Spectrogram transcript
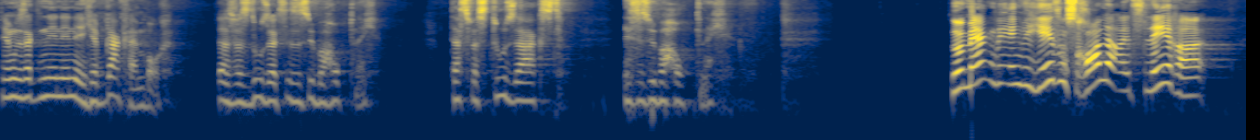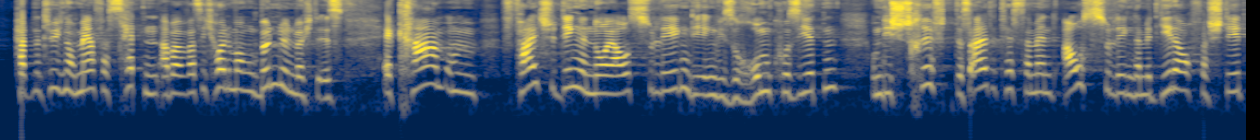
Die haben gesagt, nee, nee, nee, ich habe gar keinen Bock. Das, was du sagst, ist es überhaupt nicht. Das, was du sagst, ist es überhaupt nicht. So merken wir irgendwie, Jesus Rolle als Lehrer hat natürlich noch mehr Facetten, aber was ich heute Morgen bündeln möchte, ist, er kam, um falsche Dinge neu auszulegen, die irgendwie so rumkursierten, um die Schrift, das Alte Testament auszulegen, damit jeder auch versteht,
